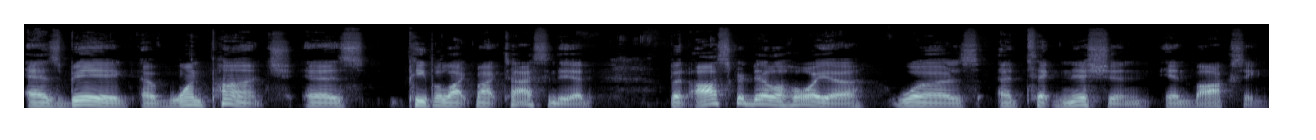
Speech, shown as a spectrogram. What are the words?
as big of one punch as people like Mike Tyson did, but Oscar De La Hoya was a technician in boxing.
